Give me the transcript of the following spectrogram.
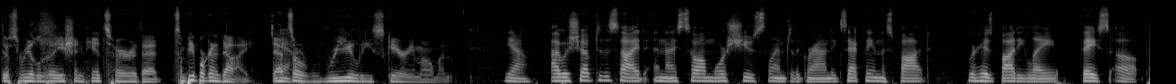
this realization hits her that some people are going to die. That's Yeah. a really scary moment. Yeah. I was shoved to the side and I saw more shoes slammed to the ground exactly in the spot where his body lay, face up.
